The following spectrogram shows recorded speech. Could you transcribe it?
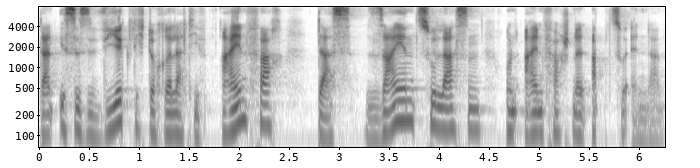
dann ist es wirklich doch relativ einfach, das sein zu lassen und einfach schnell abzuändern.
